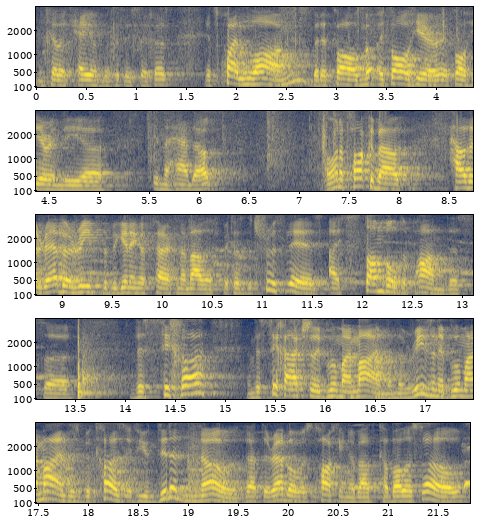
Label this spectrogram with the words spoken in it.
in Chelik Hay of Likkutei Sichos. It's quite long, but it's all it's all here. It's all here in the uh, in the handout. I want to talk about how the Rebbe reads the beginning of Mem Aleph, because the truth is, I stumbled upon this uh, this Sikha and the Sikha actually blew my mind. And the reason it blew my mind is because if you didn't know that the Rebbe was talking about Kabbalah So,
